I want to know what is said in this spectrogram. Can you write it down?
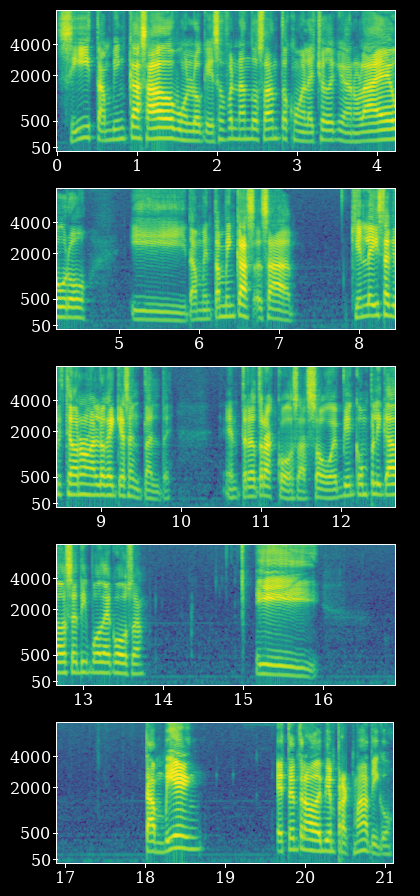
sí, están bien casados con lo que hizo Fernando Santos, con el hecho de que ganó la Euro. Y también, también, o sea, ¿quién le dice a Cristiano Ronaldo que hay que sentarte? Entre otras cosas. So, es bien complicado ese tipo de cosas. Y también este entrenador es bien pragmático.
